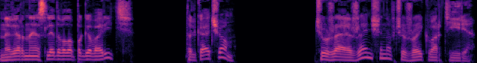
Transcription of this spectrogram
Наверное, следовало поговорить. Только о чем? Чужая женщина в чужой квартире.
